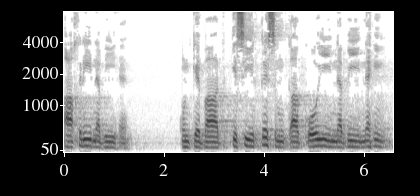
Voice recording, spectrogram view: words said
آخری نبی ہیں۔ ان کے بعد کسی قسم کا کوئی نبی نہیں۔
